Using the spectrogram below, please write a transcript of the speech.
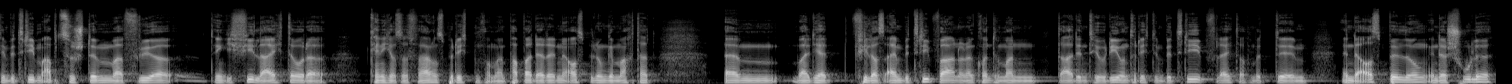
den Betrieben abzustimmen, war früher, denke ich, viel leichter oder kenne ich aus Erfahrungsberichten von meinem Papa, der eine Ausbildung gemacht hat, ähm, weil die halt viel aus einem Betrieb waren und dann konnte man da den Theorieunterricht im Betrieb, vielleicht auch mit dem in der Ausbildung, in der Schule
